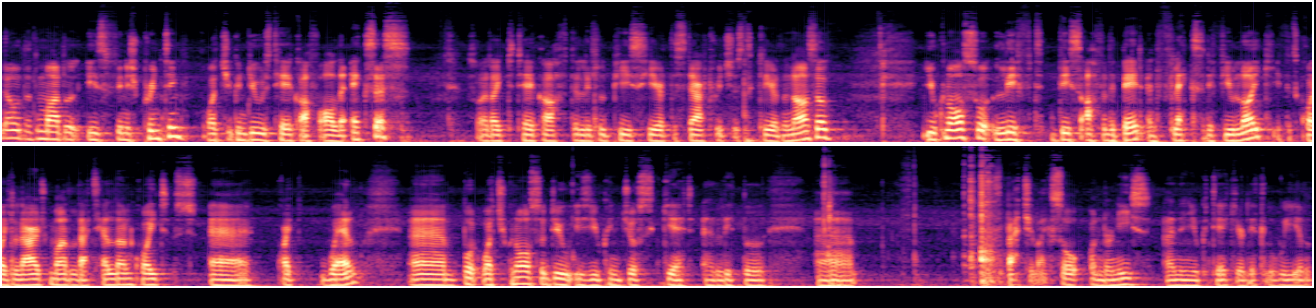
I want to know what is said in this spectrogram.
Now that the model is finished printing, what you can do is take off all the excess. So I like to take off the little piece here at the start, which is to clear the nozzle. You can also lift this off of the bed and flex it if you like, if it's quite a large model that's held on quite, uh, quite well. Um, but what you can also do is you can just get a little uh, spatula like so underneath and then you can take your little wheel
